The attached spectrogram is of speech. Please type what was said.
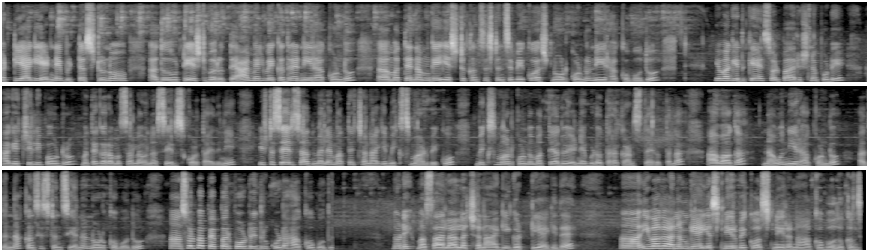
ಗಟ್ಟಿಯಾಗಿ ಎಣ್ಣೆ ಬಿಟ್ಟಷ್ಟು ಅದು ಟೇಸ್ಟ್ ಬರುತ್ತೆ. ಆಮೇಲೆ ಬೇಕಾದರೆ ನೀರು ಹಾಕ್ಕೊಂಡು ಮತ್ತು ನಮಗೆ ಎಷ್ಟು ಕನ್ಸಿಸ್ಟೆನ್ಸಿ ಬೇಕೋ ಅಷ್ಟು ನೋಡಿಕೊಂಡು ನೀರು ಹಾಕ್ಕೋಬೋದು ಇವಾಗ ಇದಕ್ಕೆ ಸ್ವಲ್ಪ ಅರಿಶಿನ ಪುಡಿ, ಹಾಗೆ ಚಿಲ್ಲಿ ಪೌಡ್ರು ಮತ್ತು ಗರಂ ಮಸಾಲವನ್ನು ಸೇರಿಸ್ಕೊಳ್ತಾ ಇದ್ದೀನಿ. ಇಷ್ಟು ಸೇರಿಸಾದ್ಮೇಲೆ ಮತ್ತೆ ಚೆನ್ನಾಗಿ ಮಿಕ್ಸ್ ಮಾಡಬೇಕು. ಮಿಕ್ಸ್ ಮಾಡಿಕೊಂಡು ಮತ್ತೆ ಅದು ಎಣ್ಣೆ ಬಿಡೋ ಥರ ಕಾಣಿಸ್ತಾ ಇರುತ್ತಲ್ಲ, ಆವಾಗ ನಾವು ನೀರು ಹಾಕ್ಕೊಂಡು ಅದನ್ನು ಕನ್ಸಿಸ್ಟೆನ್ಸಿಯನ್ನು ನೋಡ್ಕೋಬೋದು. ಸ್ವಲ್ಪ ಪೆಪ್ಪರ್ ಪೌಡ್ರ್ ಇದ್ದರೂ ಕೂಡ ಹಾಕೋಬೋದು. ನೋಡಿ, ಮಸಾಲ ಎಲ್ಲ ಚೆನ್ನಾಗಿ ಗಟ್ಟಿಯಾಗಿದೆ. ಇವಾಗ ನಮಗೆ ಎಷ್ಟು ನೀರು ಬೇಕೋ ಅಷ್ಟು ನೀರನ್ನು ಹಾಕೋಬೋದು. ಕನ್ಸ್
